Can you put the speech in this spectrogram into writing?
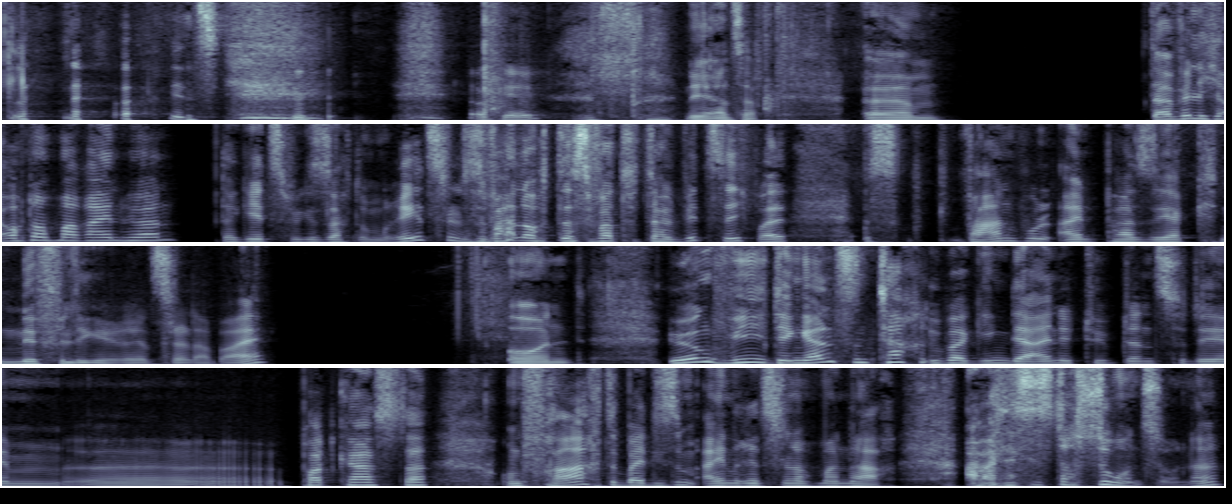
kleiner Witz. okay. Nee, ernsthaft. Ähm, da will ich auch noch mal reinhören. Da geht's wie gesagt, um Rätsel. Das war noch, das war total witzig, weil es waren wohl ein paar sehr knifflige Rätsel dabei. Und irgendwie den ganzen Tag über ging der eine Typ dann zu dem äh, Podcaster und fragte bei diesem einen Rätsel nochmal nach. Aber das ist doch so und so, ne?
